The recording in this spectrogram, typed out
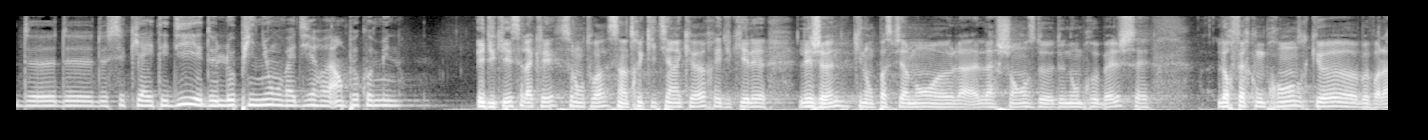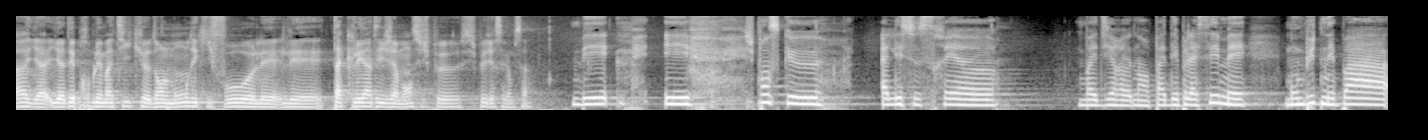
de, de, de, ce qui a été dit et de l'opinion, on va dire, un peu commune. Éduquer, c'est la clé, selon toi? C'est un truc qui tient à cœur Éduquer les, les jeunes qui n'ont pas spécialement euh, la, la, chance de, de nombreux Belges, c'est leur faire comprendre que euh, ben voilà, il y, y, a des problématiques dans le monde et qu'il faut les, les, tacler intelligemment, si je peux, si je peux dire ça comme ça. Mais, et je pense que, aller, ce serait, euh, on va dire, non, pas déplacé, mais mon but n'est pas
